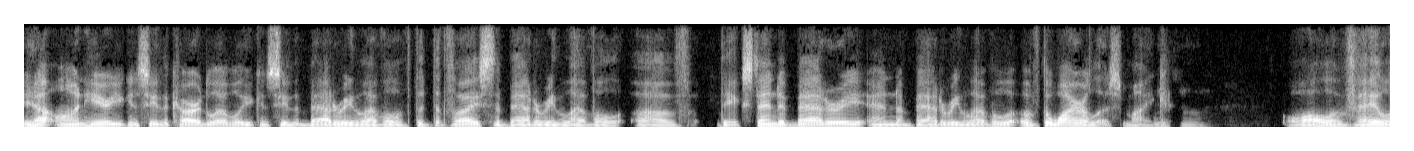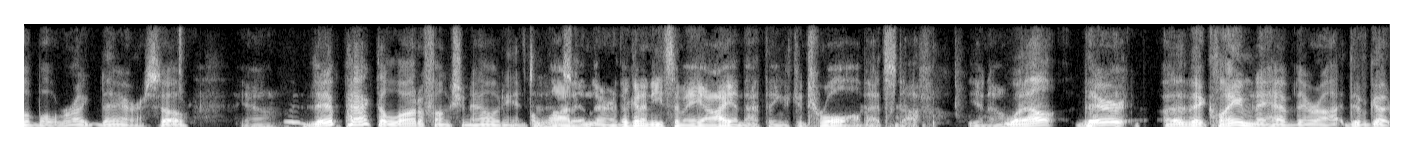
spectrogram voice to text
yeah, on here, you can see the card level, you can see the battery level of the device, the battery level of the extended battery, and the battery level of the wireless mic, Mhm. all available right there. So, Yeah, they've packed a lot of functionality into a into lot in there. They're going to need some AI in that thing to control all that stuff. You know, Well, they're uh, they claim they have their eye. They've got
